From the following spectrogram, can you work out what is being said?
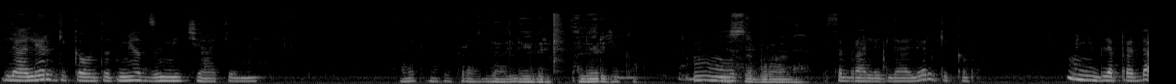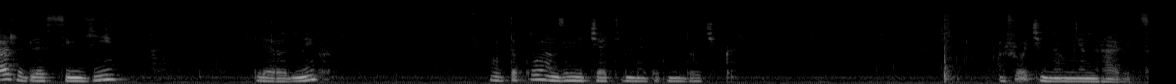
для аллергиков этот мед замечательный. Вот мы как раз для аллергик- аллергиков Ну, и вот. собрали. собрали для аллергиков. Ну, не для продажи, для семьи, для родных. Вот такой он замечательный, этот медочек. Уж очень он мне нравится.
